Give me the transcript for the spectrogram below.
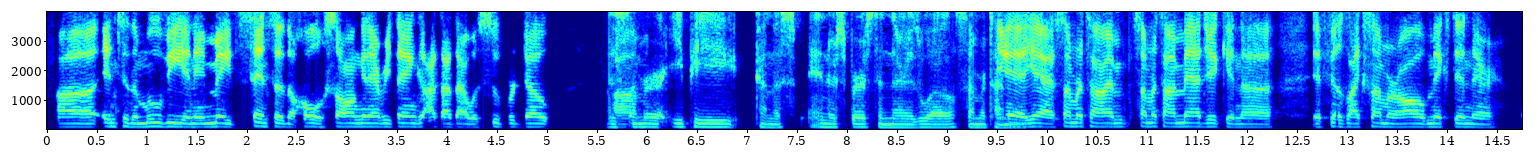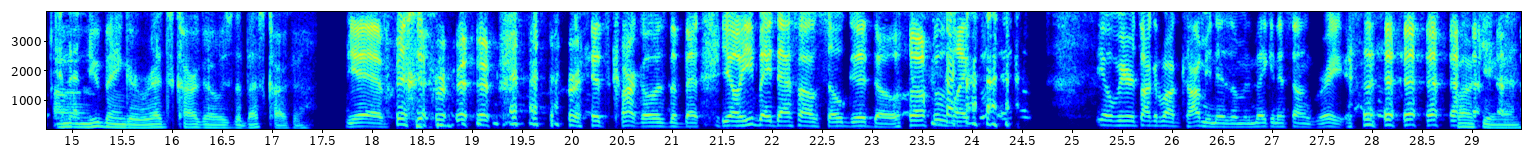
uh, into the movie, and it made sense of the whole song and everything. I thought that was super dope. The Um, summer EP kind of interspersed in there as well. Summertime. Yeah, yeah, summertime, summertime magic, and uh, it feels like summer all mixed in there. And that Uh, new banger, Red's Cargo, is the best cargo. Yeah, Red's Cargo is the best. Yo, he made that sound so good though. I was like, what he over here talking about communism and making it sound great. Fuck yeah.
